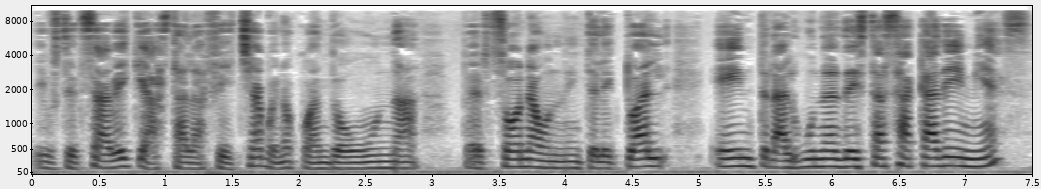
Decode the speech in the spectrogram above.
Y usted sabe que hasta la fecha, bueno, cuando una persona, un intelectual, entra a algunas de estas academias,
